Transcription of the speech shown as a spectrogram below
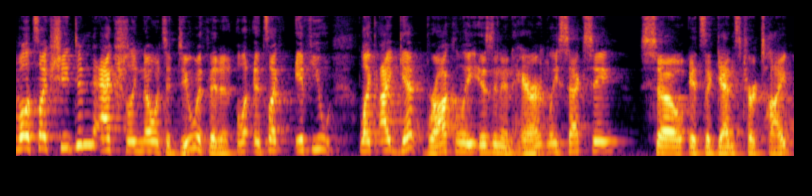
well, it's like she didn't actually know what to do with it. It's like if you like I get broccoli isn't inherently sexy, so it's against her type,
